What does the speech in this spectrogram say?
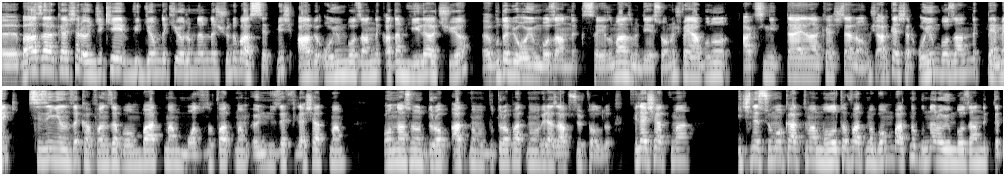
Ee, bazı arkadaşlar önceki videomdaki yorumlarında şunu bahsetmiş. Abi oyun bozanlık adam hile açıyor. Ee, bu da bir oyun bozanlık sayılmaz mı diye sormuş. Veya bunu aksini iddia eden arkadaşlar olmuş. Arkadaşlar oyun bozanlık demek sizin yanınıza kafanıza bomba atmam, molotof atmam, önünüze flash atmam. Ondan sonra drop atmama. Bu drop atmama biraz absürt oldu. Flash atma, içine smoke atma, molotof atma, bomba atma bunlar oyun bozanlıktır.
